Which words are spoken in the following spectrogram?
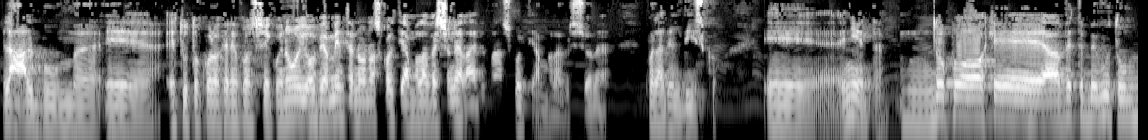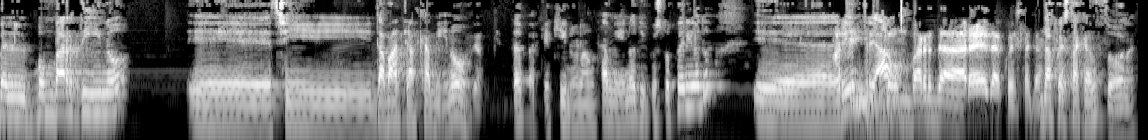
l'album e, e, tutto quello che ne consegue. Noi ovviamente non ascoltiamo la versione live, ma ascoltiamo la versione quella del disco. E, e niente, mm, dopo che avete bevuto un bel bombardino ci, davanti al camino, ovviamente perché chi non ha un camino di questo periodo, eh, rientriamo bombardare da questa canzone. Da questa canzone.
